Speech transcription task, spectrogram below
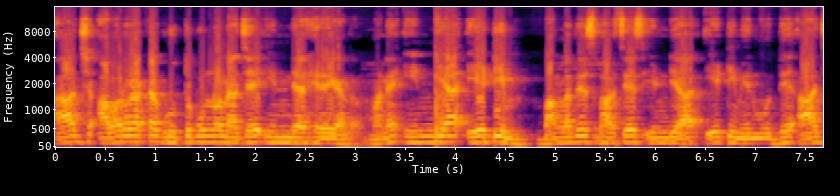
আজ আবারও একটা গুরুত্বপূর্ণ ম্যাচে ইন্ডিয়া হেরে গেল। মানে India A team, Bangladesh versus India A টিমের মধ্যে আজ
